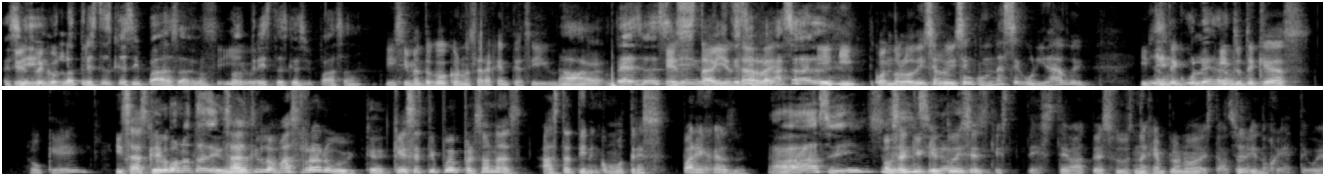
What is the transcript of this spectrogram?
¿Sí lo triste es que sí pasa, güey. Sí, lo güey. triste es que sí pasa. Y sí me tocó conocer a gente así, güey. Ah, ¿ves? ¿Ves? Está bien es que pasa, y, güey. y cuando lo dicen, lo dicen con una seguridad, güey. Y tú, Bien te, culera, y tú te quedas, Ok. ¿Y sabes lo, pues no te digo. ¿sabes qué es lo más raro, güey? ¿Qué? Que ese tipo de personas hasta tienen como tres parejas, güey. Ah, sí, sí. o sea, que, sí, que tú güey. dices, este, este vato, eso es un ejemplo, ¿no? Este vato Sí. es bien ojete, güey.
